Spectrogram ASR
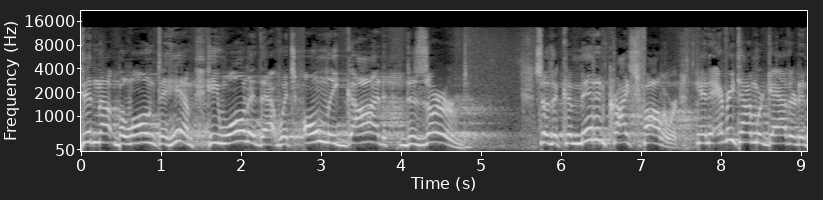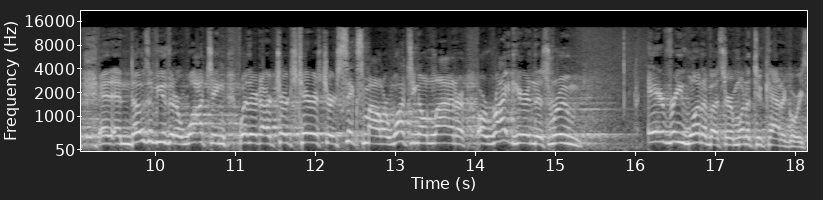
did not belong to him. He wanted that which only God deserved. So the committed Christ follower, and every time we're gathered, and, and, and, those of you that are watching, whether at our church, Terrace Church, Six Mile, or watching online, or, or right here in this room, Every one of us are in one of two categories.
